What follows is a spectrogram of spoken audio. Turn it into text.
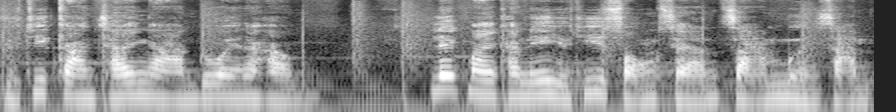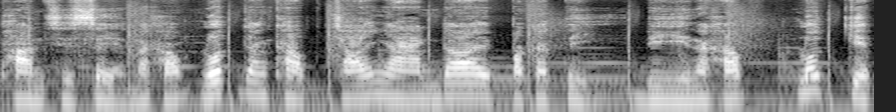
อยู่ที่การใช้งานด้วยนะครับ เลขไมค์คันนี้อยู่ที่ 233,000เศษนะครับ รถยังขับใช้งานได้ปกติดีนะครับ รถเก็บ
